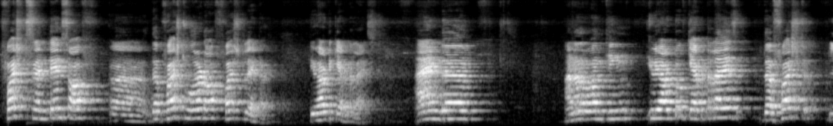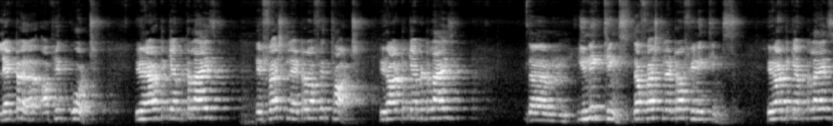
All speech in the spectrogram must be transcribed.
first sentence of uh, the first word of first letter. You have to capitalize. And uh, another one thing you have to capitalize the first letter of a quote. You have to capitalize a first letter of a thought. You have to capitalize the um, unique things, the first letter of unique things. You have to capitalize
